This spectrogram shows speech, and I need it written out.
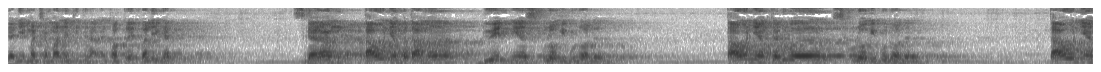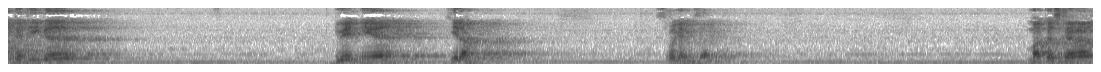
Jadi macam mana kita nak calculate balik kan? Sekarang tahun yang pertama, duitnya ribu dolar. Tahun yang kedua, ribu dolar. Tahun yang ketiga, duitnya hilang. Sebagai misal. Maka sekarang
